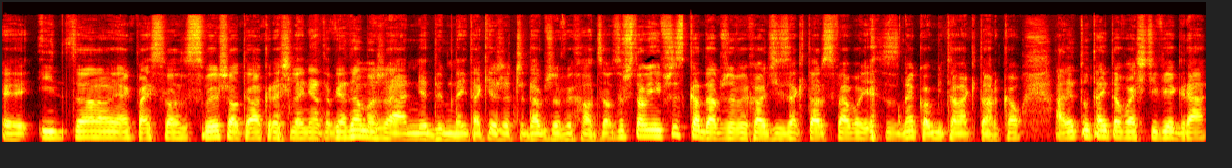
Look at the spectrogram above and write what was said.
Y, I to, jak Państwo słyszą te określenia, to wiadomo, że Annie Dymnej takie rzeczy dobrze wychodzą. Zresztą jej wszystko dobrze wychodzi z aktorstwa, bo jest znakomitą aktorką, ale tutaj to właściwie gra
